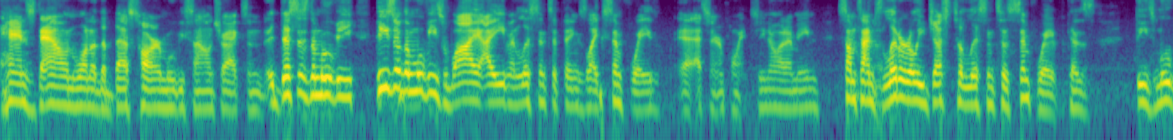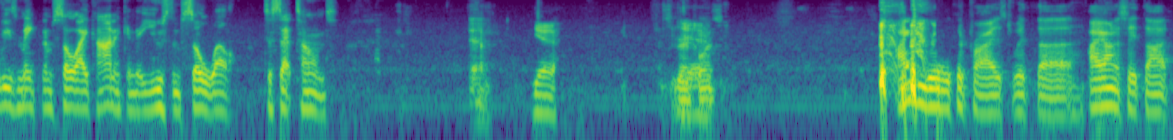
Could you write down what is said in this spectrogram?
Hands down, one of the best horror movie soundtracks. And this is the movie. These are the movies why I even listen to things like synthwave at certain points. You know what I mean? Sometimes literally just to listen to synthwave because these movies make them so iconic and they use them so well to set tones. Yeah. Yeah. That's a great Yeah. point. I'm really surprised with. Uh, I honestly thought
